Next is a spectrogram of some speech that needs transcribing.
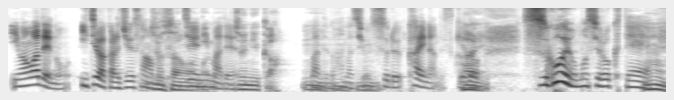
今までの1話から13話まで、13話12まで。12かまでの話をするる回なんですけど、はい。すごい面白くて、うん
